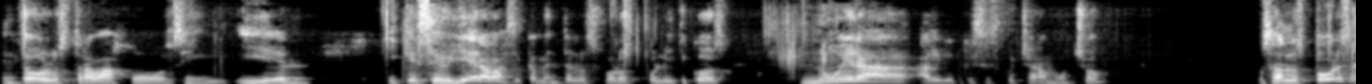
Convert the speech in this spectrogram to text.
en todos los trabajos y, en, y que se oyera básicamente en los foros políticos, no era algo que se escuchara mucho. O sea, los pobres,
